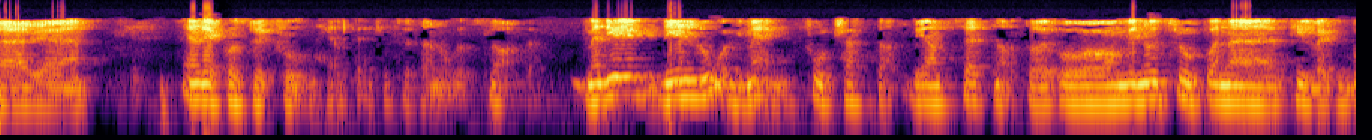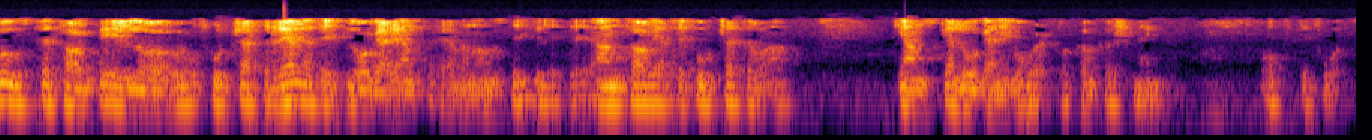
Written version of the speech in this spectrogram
där eh, en rekonstruktion helt enkelt utav något slag. Men det är, det är en låg mängd fortsatt. Vi har inte sett något. Och, och om vi nu tror på en eh, tillväxtboost ett tag till och, och fortsatt relativt låga räntor, även om de stiger lite, antar vi att det fortsätter vara ganska låga nivåer på konkursmängd och default.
